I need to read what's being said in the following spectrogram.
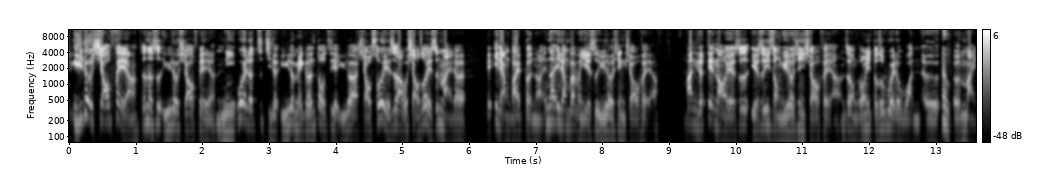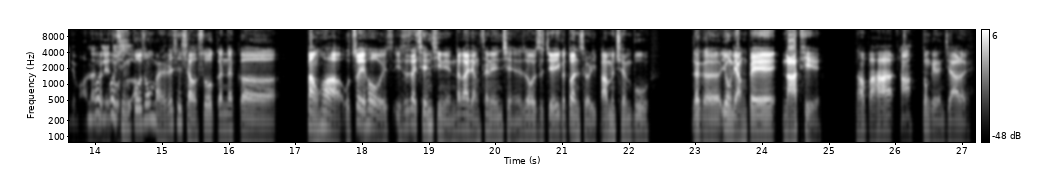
娱乐消费啊，真的是娱乐消费啊！你为了自己的娱乐，每个人都有自己的娱乐啊，小说也是啊，我小时候也是买了。一两百本啊，那一两百本也是娱乐性消费啊。啊，你的电脑也是也是一种娱乐性消费啊，这种东西都是为了玩而、哎而买的嘛。那我我以那些都是、啊。前国中买的那些小说跟那个漫画，我最后也是也是在前几年，大概两三年前的时候，直接一个断舍离，把它们全部那个用两杯拿铁，然后把它啊，送给人家了欸、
